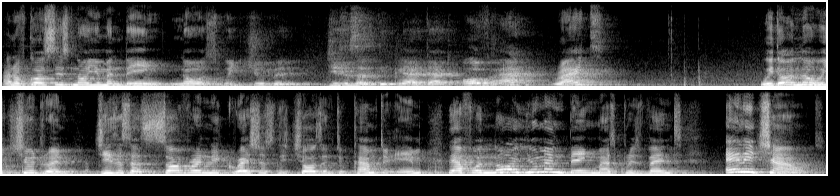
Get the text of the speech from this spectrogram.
And of course, since no human being knows which children Jesus has declared that over, right? We don't know which children Jesus has sovereignly, graciously chosen to come to him. Therefore, no human being must prevent any child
